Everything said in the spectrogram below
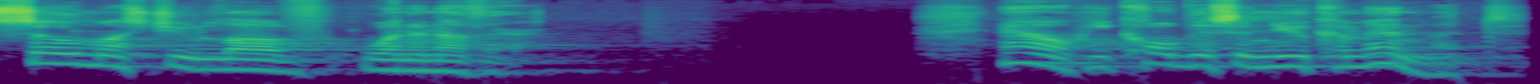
so must you love one another. Now, he called this a new commandment,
